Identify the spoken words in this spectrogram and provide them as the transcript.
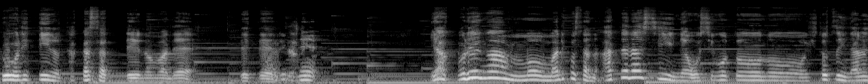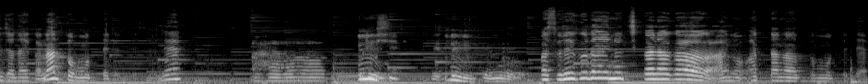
クオリティの高さっていうのまで出てねいやこれがもうマリコさんの新しいねお仕事の一つになるんじゃないかなと思ってるんですよね。あ嬉しい。うんうん。まあ、それぐらいの力があのあったなと思ってて、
